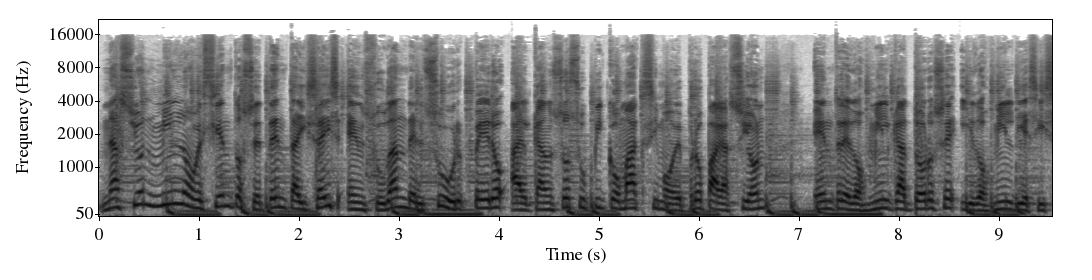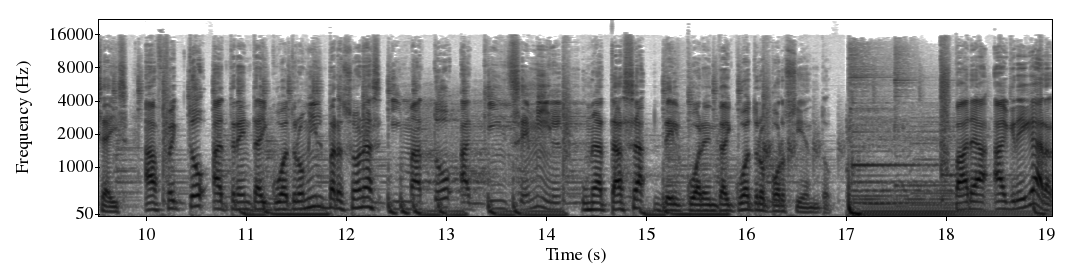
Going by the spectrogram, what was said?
Nació en 1976 en Sudán del Sur, pero alcanzó su pico máximo de propagación entre 2014 y 2016. Afectó a 34.000 personas y mató a 15.000, una tasa del 44%. Para agregar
